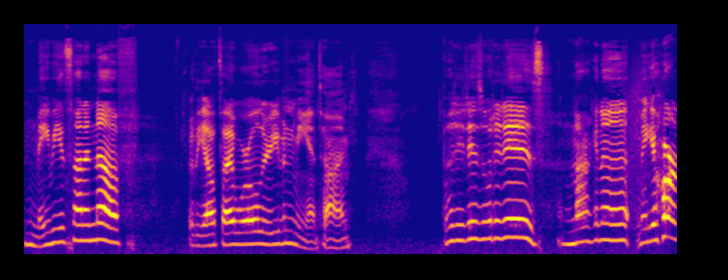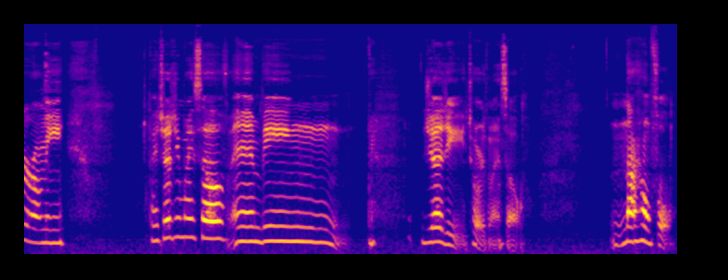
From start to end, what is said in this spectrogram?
Maybe it's not enough for the outside world or even me at times. But it is what it is. I'm not gonna make it harder on me by judging myself and being judgy towards myself. Not helpful.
